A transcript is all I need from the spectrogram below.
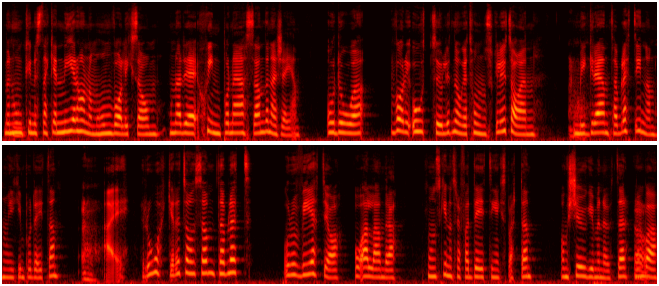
Men hon kunde snacka ner honom och hon var liksom, hon hade skinn på näsan den här tjejen. Och då var det oturligt nog att hon skulle ju ta en migräntablett innan hon gick in på dejten. Ja. Nej, råkade ta en sömntablett. Och då vet jag och alla andra, hon ska in och träffa datingexperten om 20 minuter. Hon Ja. bara,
